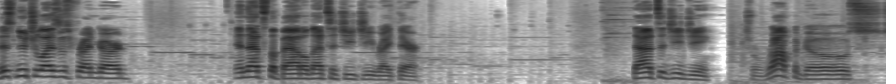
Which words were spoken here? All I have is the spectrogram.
This neutralizes Friend Guard. And that's the battle. That's a GG right there. That's a GG. Terapagos.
